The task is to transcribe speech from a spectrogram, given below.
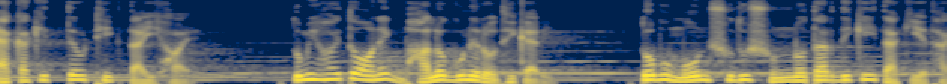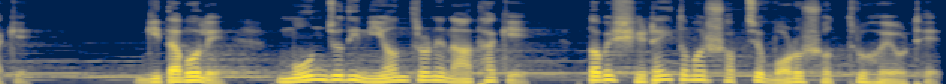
একাকিত্বেও ঠিক তাই হয়। তুমি হয়তো অনেক ভালো গুণের অধিকারী, তবু মন শুধু শূন্যতার দিকেই তাকিয়ে থাকে। গীতা বলে, মন যদি নিয়ন্ত্রণে না থাকে, তবে সেটাই তোমার সবচেয়ে বড় শত্রু হয়ে ওঠে।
